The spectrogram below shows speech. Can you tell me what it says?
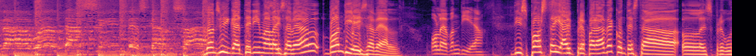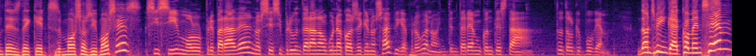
da vueltas sin descansar. Doncs vinga, tenim a la Isabel. Bon dia, Isabel. Hola, bon dia. Disposta ja i preparada a contestar les preguntes d'aquests mossos i mosses? Sí, sí, molt preparada. No sé si preguntaran alguna cosa que no sàpiga, però bueno, intentarem contestar tot el que puguem. Doncs vinga, comencem?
